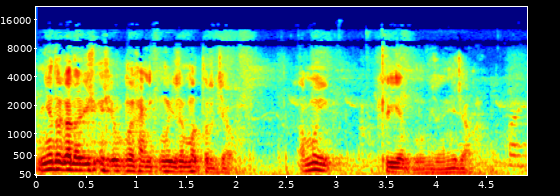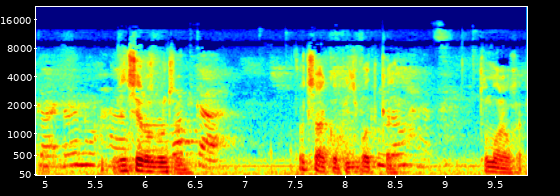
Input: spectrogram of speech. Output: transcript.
Nie dogadaliśmy się, bo mechanik mówi, że motor działa, a mój klient mówi, że nie działa. Więc się rozłączymy. To trzeba kupić wodkę. Tomorrow have.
